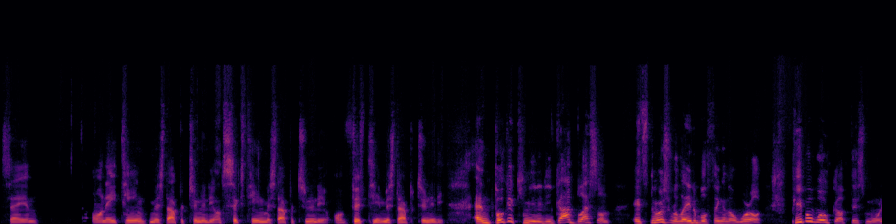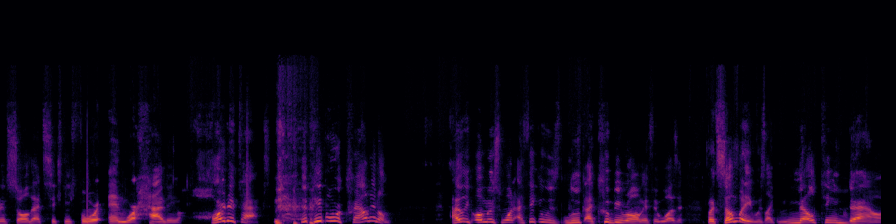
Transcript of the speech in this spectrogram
saying on 18, missed opportunity, on 16, missed opportunity, on 15, missed opportunity. And Booker community, God bless them. It's the most relatable thing in the world. People woke up this morning, saw that 64, and were having heart attacks. the people were crowning them. I like almost want. I think it was Luke. I could be wrong if it wasn't, but somebody was like melting down,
